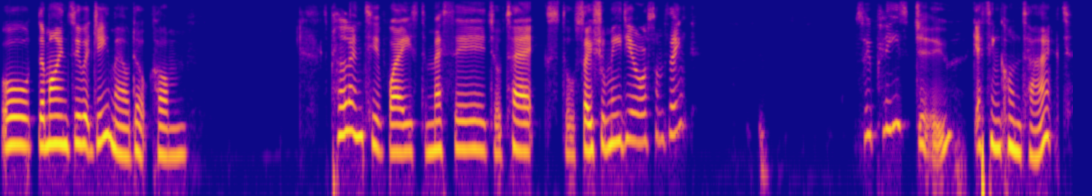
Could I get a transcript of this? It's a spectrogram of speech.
or themindzoo at gmail.com. Plenty of ways to message or text or social media or something. So please do get in contact.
